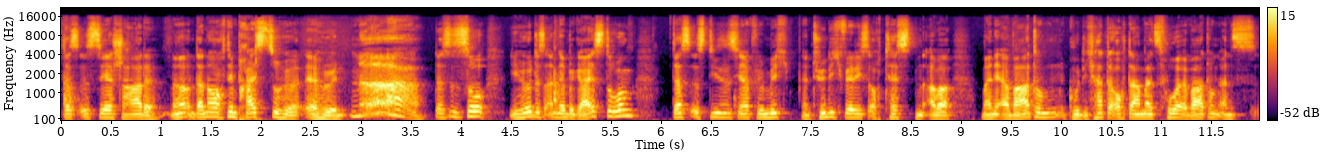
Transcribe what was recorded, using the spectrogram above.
das ist sehr schade. Ne? Und dann auch den Preis zu erhöhen. Na, das ist so, ihr hört es an der Begeisterung das ist dieses Jahr für mich. Natürlich werde ich es auch testen, aber meine Erwartungen, gut, ich hatte auch damals hohe Erwartungen ans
